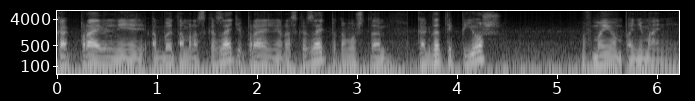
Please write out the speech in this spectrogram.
как правильнее об этом рассказать и правильнее рассказать, потому что когда ты пьешь, в моем понимании,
